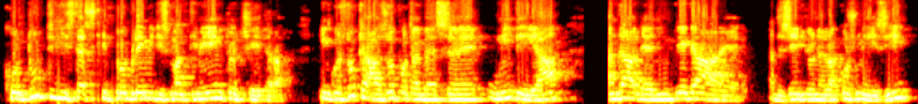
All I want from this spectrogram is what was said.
con tutti gli stessi problemi di smaltimento, eccetera. In questo caso potrebbe essere un'idea andarli ad impiegare, ad esempio nella cosmesi,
